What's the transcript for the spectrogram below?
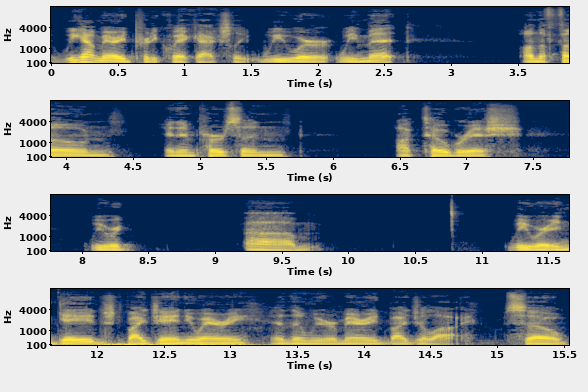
We got married pretty quick, actually. We were we met on the phone and in person, Octoberish. We were um, we were engaged by January and then we were married by July. So,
